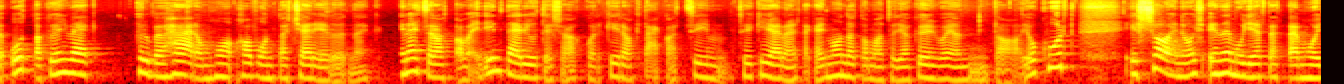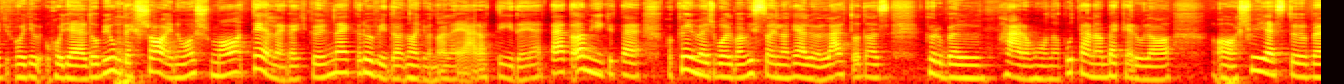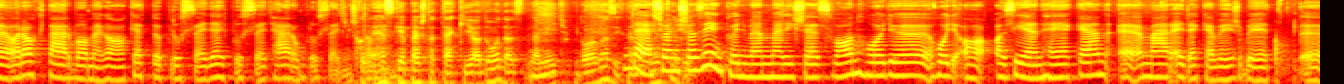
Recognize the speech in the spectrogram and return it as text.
ott a könyvek körülbelül három havonta cserélődnek. Én egyszer adtam egy interjút, és akkor kirakták a cím, kiemeltek egy mondatomat, hogy a könyv olyan, mint a joghurt, és sajnos, én nem úgy értettem, hogy, hogy, hogy eldobjuk, de sajnos ma tényleg egy könyvnek rövid a, nagyon a lejárati ideje. Tehát amíg te a könyvesboltban viszonylag elől látod, az körülbelül három hónap utána bekerül a, a sülyeztőbe, a raktárba, meg a 2 plusz 1, 1 plusz 1, 3 plusz 1. És akkor ehhez képest a te kiadód, az nem így dolgozik? Nem De sajnos az én könyvemmel is ez van, hogy, hogy az ilyen helyeken már egyre kevésbé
